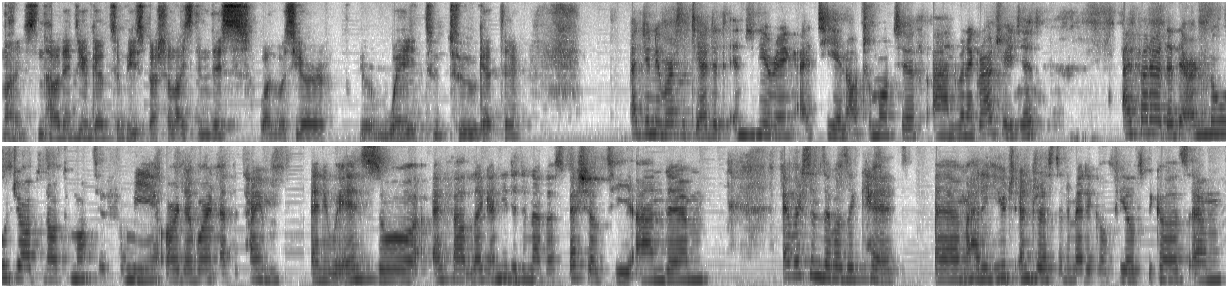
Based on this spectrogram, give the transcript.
Nice. And how did you get to be specialized in this? What was your your way to to get there? At university, I did engineering, IT, and automotive. And when I graduated, I found out that there are no jobs in automotive for me, or there weren't at the time anyway. So I felt like I needed another specialty. And um, ever since I was a kid, um, I had a huge interest in the medical fields because um,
